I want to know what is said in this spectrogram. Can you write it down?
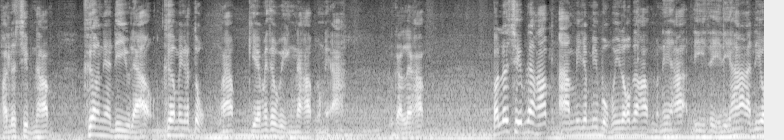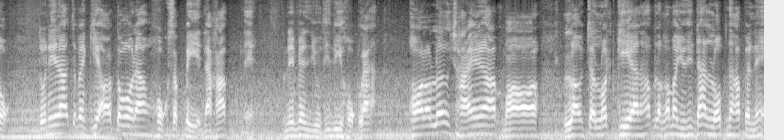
พัดชิปนะครับ เครื่องเนี่ยดีอยู่แล้ว เครื่องไม่กระตุกนะครับ เกียร์ไม่สวิงนะครับ ตรงนี้อะดูกันเลยครับพัดชิปนะครับอ่ามีจะมีบวกมีลบนะครับวันนี้ฮะ D4 D5 D6 ตัวนี้นะจะเป็นเกียร์ออโต้นะ6สปีดนะครับนี่ตัวนี้เป็นอยู่ที่ D6 แล้วพอเราเลิกใช้นะครับพอเราจะลดเกียร์นะครับ เราก็มาอยู่ที่ด้านลบนะครับแบบนี้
